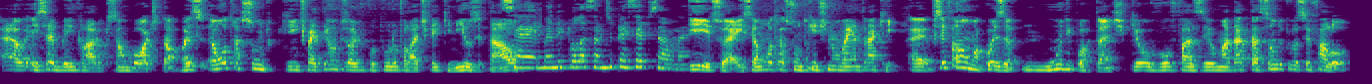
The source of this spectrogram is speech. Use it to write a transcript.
é, isso é bem claro que isso é um bot e tal. Mas é um outro assunto que a gente vai ter um episódio futuro falar de fake news e tal. Isso é manipulação de percepção, né? Isso, é. Isso é um outro assunto que a gente não vai entrar aqui. É, você falou uma coisa muito importante que eu vou fazer uma adaptação do que você falou.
